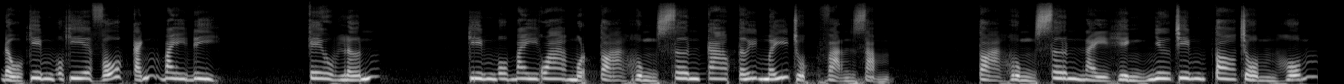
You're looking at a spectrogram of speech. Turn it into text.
Đầu kim ô kia vỗ cánh bay đi. Kêu lớn. Kim ô bay qua một tòa hùng sơn cao tới mấy chục vạn dặm. Tòa hùng sơn này hình như chim to trồm hốm.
